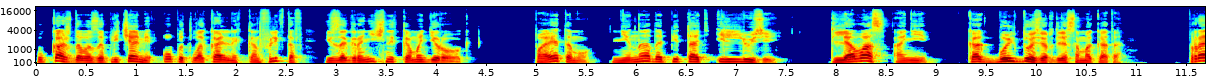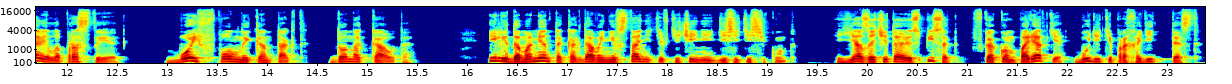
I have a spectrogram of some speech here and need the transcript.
у каждого за плечами опыт локальных конфликтов и заграничных командировок. Поэтому не надо питать иллюзий. Для вас они как бульдозер для самоката. Правила простые. Бой в полный контакт, до нокаута. Или до момента, когда вы не встанете в течение 10 секунд. Я зачитаю список, в каком порядке будете проходить тест.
